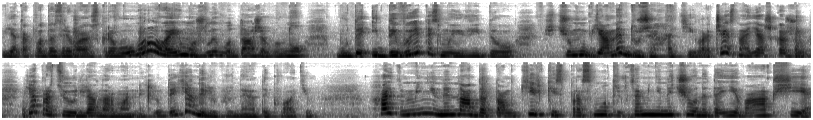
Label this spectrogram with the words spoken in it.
я так подозріваю, з Кривого Рога, і, можливо, даже воно буде і дивитись моє відео, чому б я не дуже хотіла. Чесно, я ж кажу, я працюю для нормальних людей, я не люблю неадекватів. Хай мені не треба там кількість просмотрів, це мені нічого не дає взагалі.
